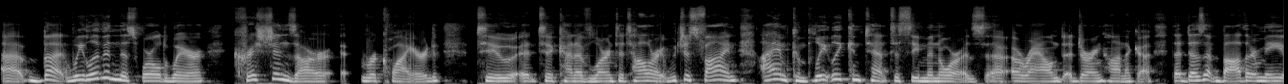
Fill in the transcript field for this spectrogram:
Uh, but we live in this world where Christians are required to uh, to kind of learn to tolerate, which is fine. I am completely content to see menorahs uh, around during Hanukkah. That doesn't bother me.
